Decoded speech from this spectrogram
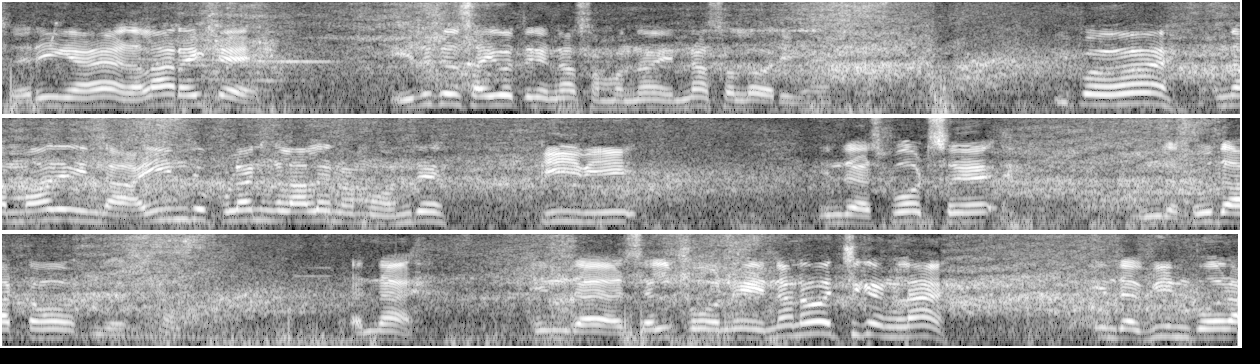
சரிங்க அதெல்லாம் ரைட்டு இதுக்கு சைவத்துக்கு என்ன சம்மந்தம் என்ன சொல்ல வரீங்க? இப்போ இந்த மாதிரி இந்த ஐந்து புலன்களால் நம்ம வந்து டிவி இந்த ஸ்போர்ட்ஸு இந்த சூதாட்டம் இந்த என்ன இந்த செல்ஃபோனு என்னென்ன வச்சுக்கோங்களேன். இந்த வீண் போர்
